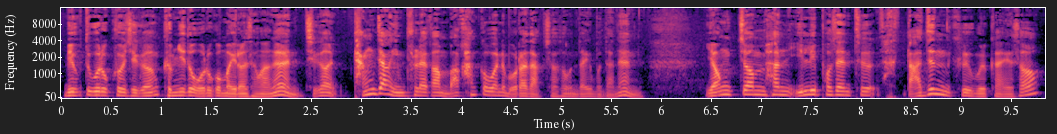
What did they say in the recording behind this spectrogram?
미국도 그렇고 지금 금리도 오르고 뭐 이런 상황은 지금 당장 인플레가 막 한꺼번에 몰아닥쳐서 온다기보다는 0.한 1, 2% 낮은 그 물가에서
